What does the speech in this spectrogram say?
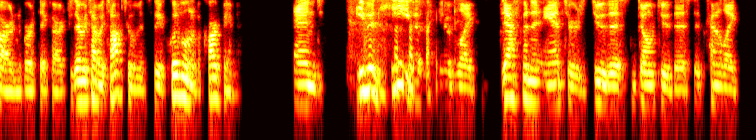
card and a birthday card because every time I talk to him, it's the equivalent of a car payment. And even he doesn't give like definite answers do this, don't do this. It's kind of like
